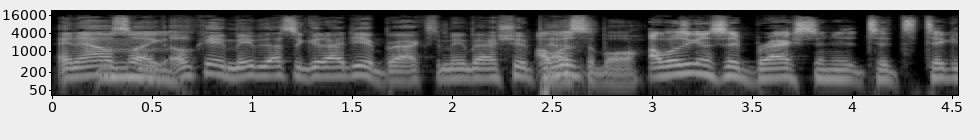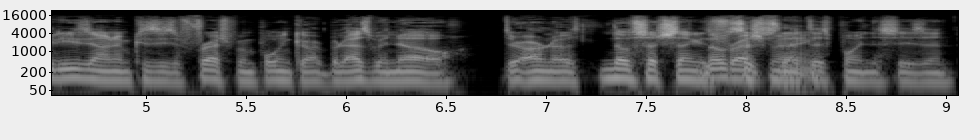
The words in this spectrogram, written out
And Al's like, "Okay, maybe that's a good idea, Braxton. Maybe I should Mm. I pass was the ball." I was gonna say Braxton to, to, to take it easy on him because he's a freshman point guard, but as we know, there are no no such thing as No freshmen at this point in the season.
